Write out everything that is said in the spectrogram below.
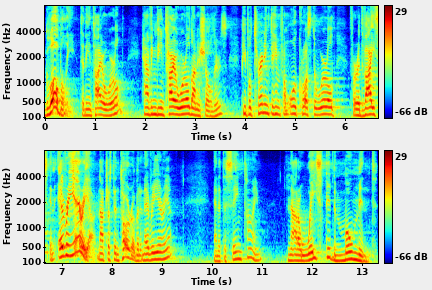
globally to the entire world, having the entire world on his shoulders, people turning to him from all across the world for advice in every area, not just in Torah, but in every area. And at the same time, not a wasted moment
